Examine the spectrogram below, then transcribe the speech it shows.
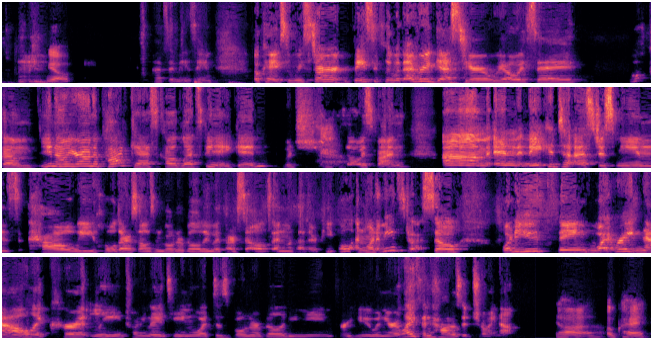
yep. That's amazing. Okay, so we start basically with every guest here. We always say, welcome. You know, you're on a podcast called Let's Be Naked, which is always fun. Um, and naked to us just means how we hold ourselves in vulnerability with ourselves and with other people and what it means to us. So, what do you think? What right now, like currently, 2019, what does vulnerability mean for you in your life and how does it join up? Yeah, okay.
